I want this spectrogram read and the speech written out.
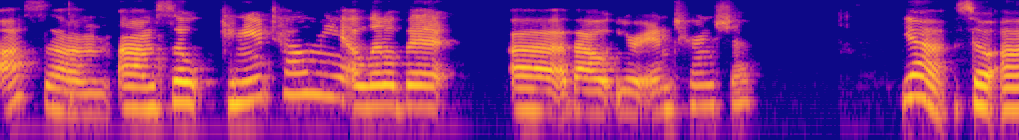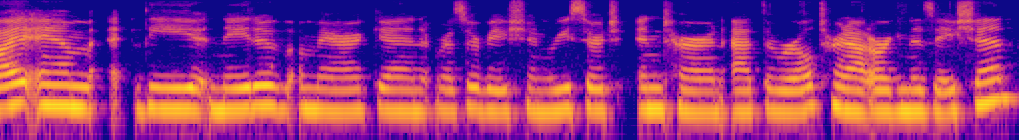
Awesome. Um, so, can you tell me a little bit uh, about your internship? Yeah, so I am the Native American Reservation Research Intern at the Rural Turnout Organization.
